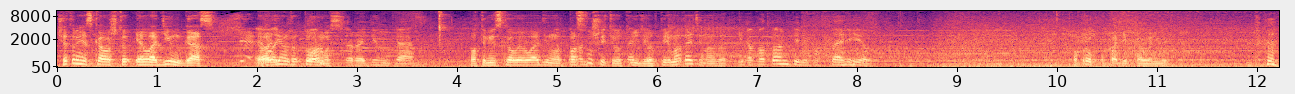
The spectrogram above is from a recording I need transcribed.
Что ты мне сказал, что L1 газ? L1 это тормоз. R1 газ. Вот ты мне сказал L1. Вот послушайте вот видео, вот перемотайте назад и Я потом переповторил. попробуй попади в кого-нибудь.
